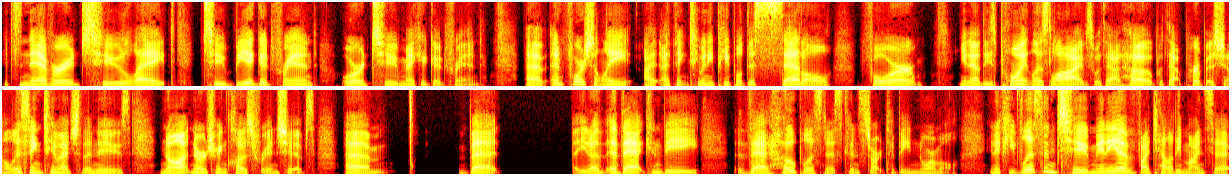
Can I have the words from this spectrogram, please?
It's never too late to be a good friend or to make a good friend. Uh, unfortunately, I, I think too many people just settle for you know these pointless lives without hope, without purpose. You know, listening too much to the news, not nurturing close friendships. Um, but you know that can be that hopelessness can start to be normal. And if you've listened to many of Vitality Mindset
